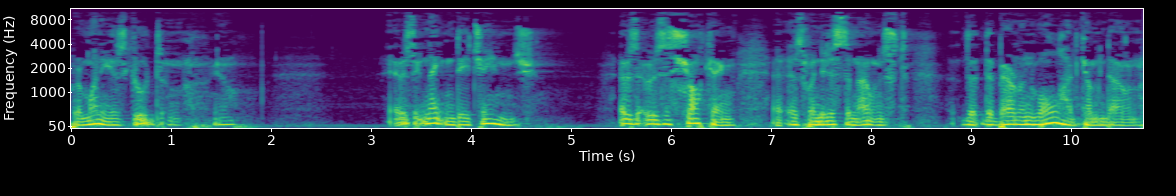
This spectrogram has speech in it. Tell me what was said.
where money is good and, you know. It was like night and day change. It was, it was as shocking as when they just announced that the Berlin Wall had come down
